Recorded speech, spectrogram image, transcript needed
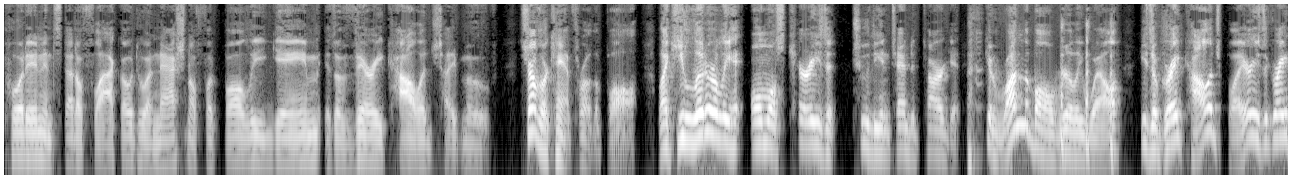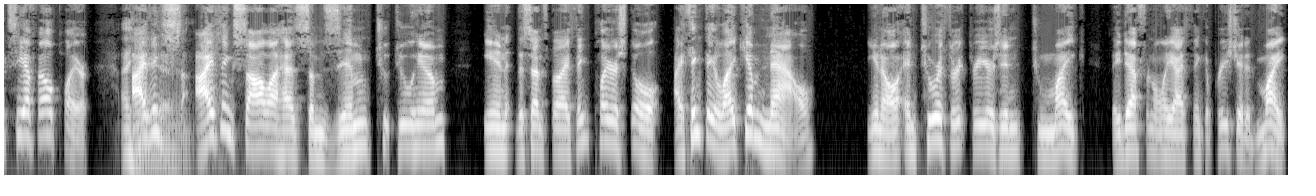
put in instead of Flacco to a National Football League game is a very college type move. Streveler can't throw the ball. Like he literally almost carries it to the intended target. He can run the ball really well. He's a great college player. He's a great CFL player. I hear think. I think Saleh has some zim to, to him in the sense that I think players still I think they like him now, you know, and two or three three years into Mike, they definitely I think appreciated Mike.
